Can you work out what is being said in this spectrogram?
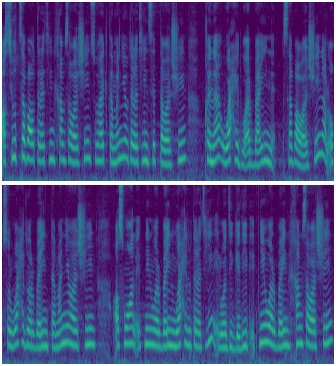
أسيوط 37 25 سوهاج 38 26 قنا 41 27 الأقصر 41 28 أسوان 42 31 الوادي الجديد 42 25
